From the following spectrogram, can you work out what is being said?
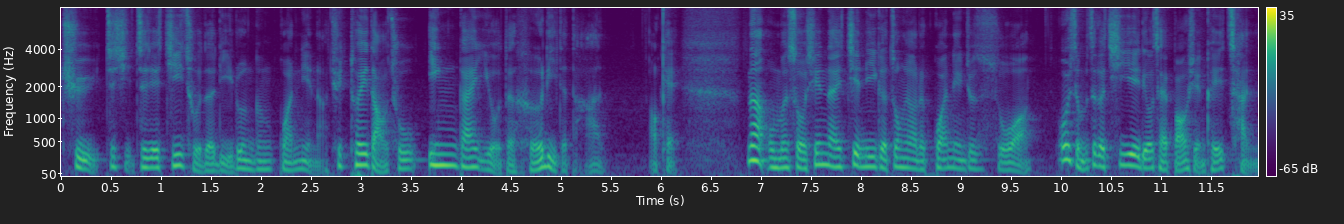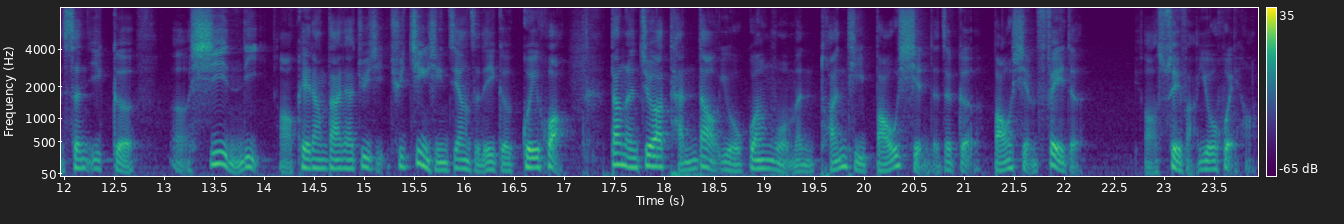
去这些这些基础的理论跟观念啊，去推导出应该有的合理的答案。OK，那我们首先来建立一个重要的观念，就是说啊，为什么这个企业留才保险可以产生一个呃吸引力啊，可以让大家具体去进行这样子的一个规划。当然就要谈到有关我们团体保险的这个保险费的啊税法优惠哈。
